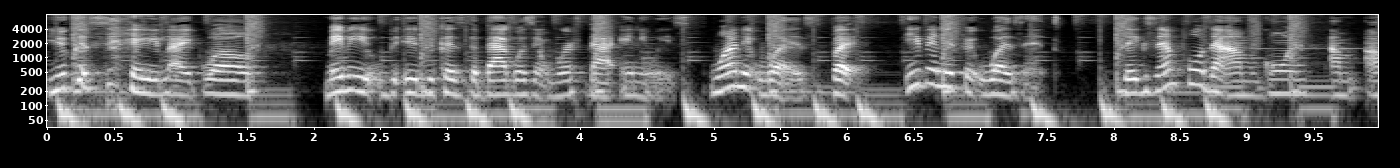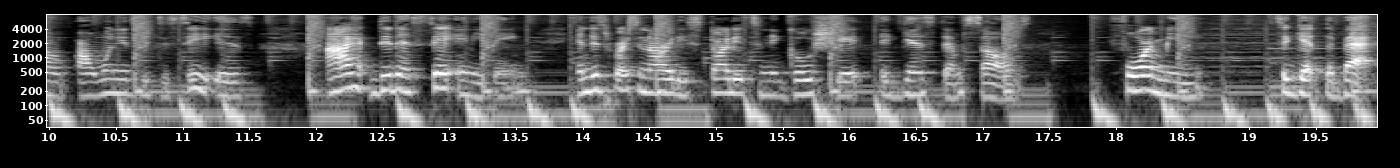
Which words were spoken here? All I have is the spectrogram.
you could say like, well, maybe it, because the bag wasn't worth that anyways. One, it was, but even if it wasn't, the example that I'm going, I'm, I, I wanted you to see is, I didn't say anything, and this person already started to negotiate against themselves for me to get the bag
